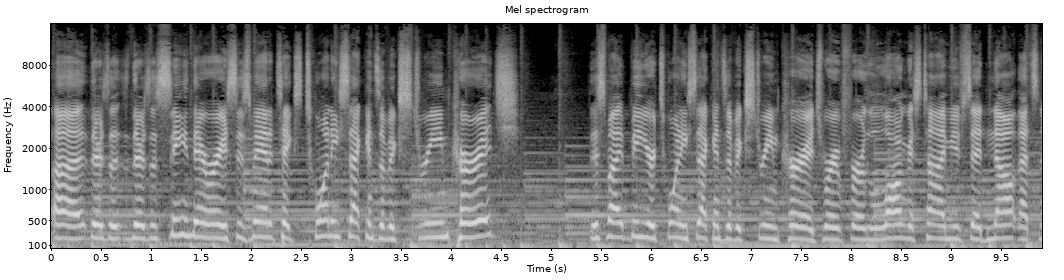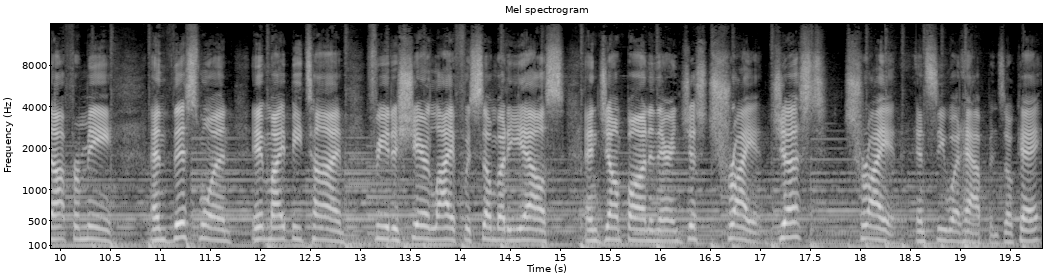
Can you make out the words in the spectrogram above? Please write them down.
uh, there's, a, there's a scene there where he says, Man, it takes 20 seconds of extreme courage. This might be your 20 seconds of extreme courage where for the longest time you've said, No, that's not for me. And this one, it might be time for you to share life with somebody else and jump on in there and just try it. Just try it and see what happens, okay?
